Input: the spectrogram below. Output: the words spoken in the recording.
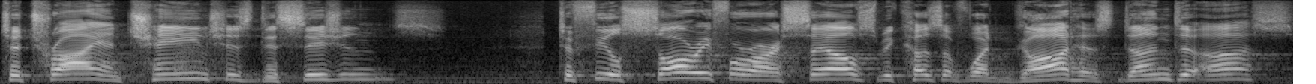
to try and change His decisions, to feel sorry for ourselves because of what God has done to us,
